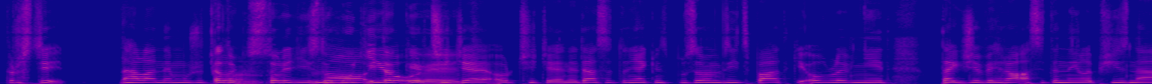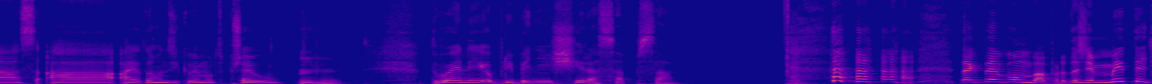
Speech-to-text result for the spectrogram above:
prostě hele, nemůžu to... A tak sto lidí, sto no, chutí jo, taky, určitě, věď. určitě. Nedá se to nějakým způsobem vzít zpátky, ovlivnit, takže vyhrál asi ten nejlepší z nás a, a já to Honzíkovi moc přeju. Mm-hmm. Tvoje nejoblíbenější rasa psa? tak to je bomba, protože my teď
